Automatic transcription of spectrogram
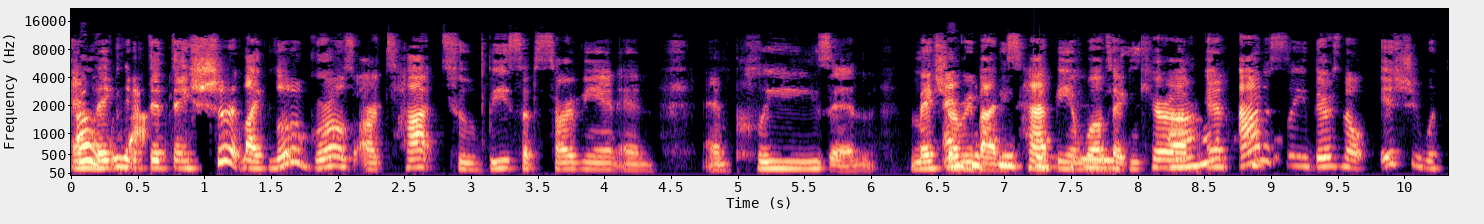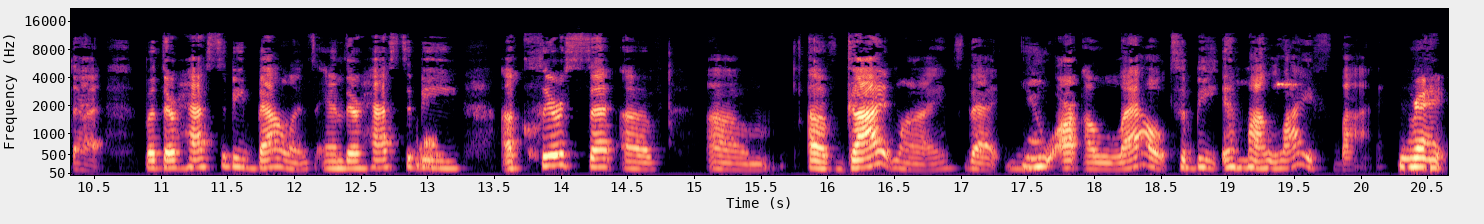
And Oh, they think yeah. that they should. Like little girls are taught to be subservient and and please and make sure And everybody's happy and well taken care of. Uh-huh. And honestly, there's no issue with that. But there has to be balance and there has to be a clear set of um of guidelines that you are allowed to be in my life by. right.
